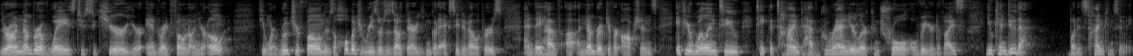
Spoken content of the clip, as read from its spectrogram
there are a number of ways to secure your Android phone on your own. if you want to root your phone, there's a whole bunch of resources out there. You can go to XDA Developers, and they have a, number of different options. If you're willing to take the time to have granular control over your device, you can do that, but it's time consuming,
